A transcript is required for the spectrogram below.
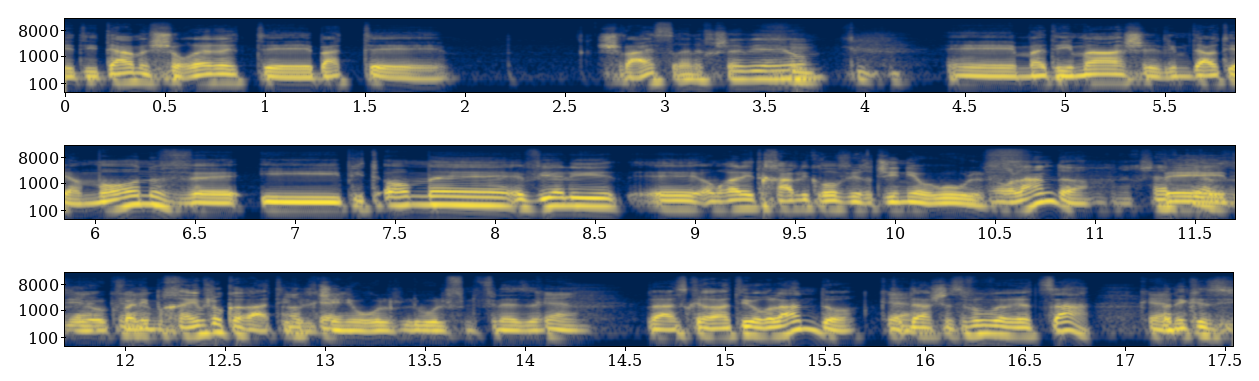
ידידה משוררת אה, בת אה, 17, אני חושב היא היום, אה, מדהימה, שלימדה אותי המון, והיא פתאום אה, הביאה לי, אה, אמרה לי, אתה חייב לקרוא וירג'יניה וולף. אורלנדו, אני חשבתי על זה. בדיוק, כן. ואני בחיים שלא קראתי אוקיי. וירג'יניה וולף- וולף לפני זה. ואז קראתי אורלנדו, אתה כן. יודע שהספר כבר יצא. כן. ואני כזה,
